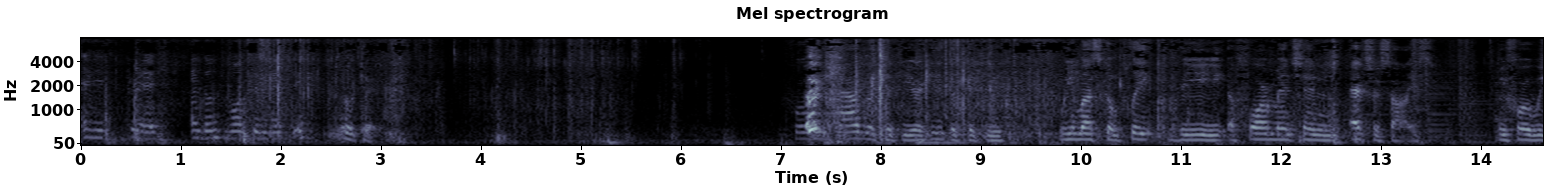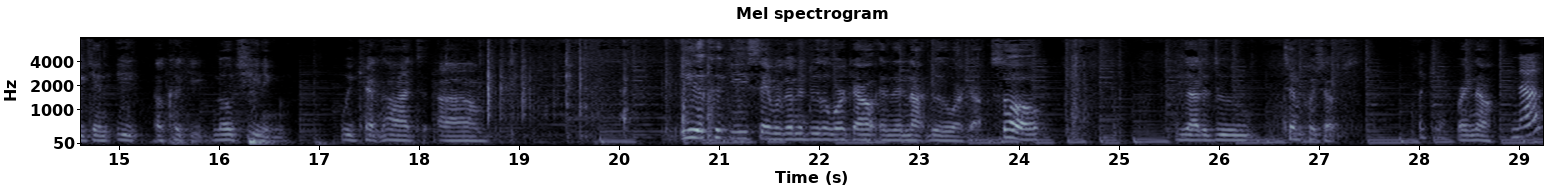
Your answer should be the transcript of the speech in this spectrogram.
And it's fresh. I don't want to mess it. Okay. Before we have the cookie or eat the cookie, we must complete the aforementioned exercise before we can eat a cookie. No cheating. We cannot um, eat a cookie, say we're going to do the workout, and then not do the workout. So, you got to do 10 push ups Okay. right now. Now?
